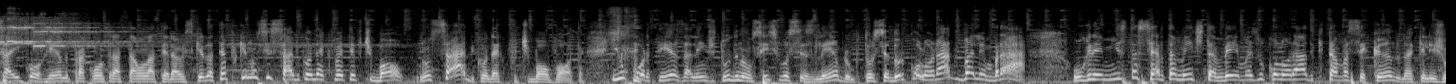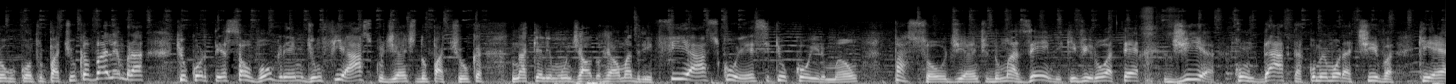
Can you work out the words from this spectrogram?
sair correndo para contratar um lateral esquerdo, até porque não se sabe quando é que vai ter futebol. Não sabe quando é que o futebol volta. E o Cortez, além de tudo, não sei se vocês lembram, o torcedor colorado vai lembrar. O gremista certamente também, mas o colorado que estava secando naquele jogo contra o Pachuca vai lembrar que o Cortez salvou o Grêmio de um fiasco diante do Pachuca naquele Mundial do Real Madrid. Fiasco esse que o co-irmão passou diante do Mazembe, que virou até dia com data comemorativa, que é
